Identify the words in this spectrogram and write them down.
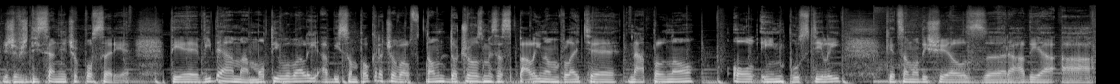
Že vždy sa niečo poserie. Tie videá ma motivovali, aby som pokračoval v tom, do čoho sme sa s Palinom v lete naplno all in pustili, keď som odišiel z rádia a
